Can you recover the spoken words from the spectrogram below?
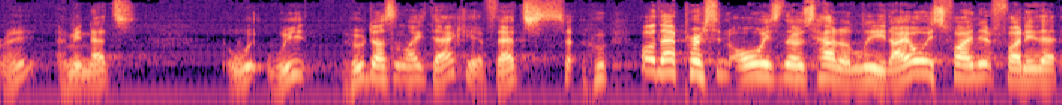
right? I mean, that's, we, we who doesn't like that gift? That's, who, oh, that person always knows how to lead. I always find it funny that,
